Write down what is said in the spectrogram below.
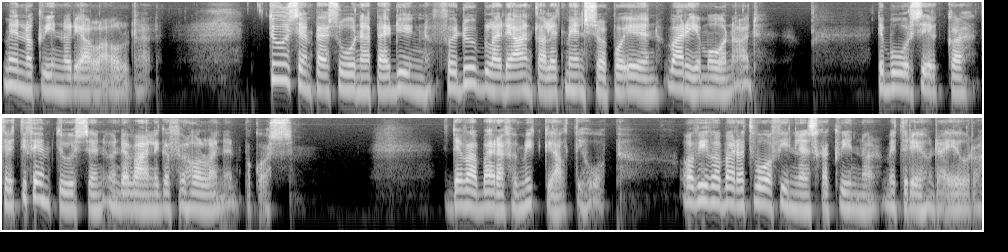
män och kvinnor i alla åldrar. Tusen personer per dygn fördubblade antalet människor på ön varje månad. Det bor cirka 35 000 under vanliga förhållanden på Kos. Det var bara för mycket alltihop. Och vi var bara två finländska kvinnor med 300 euro.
